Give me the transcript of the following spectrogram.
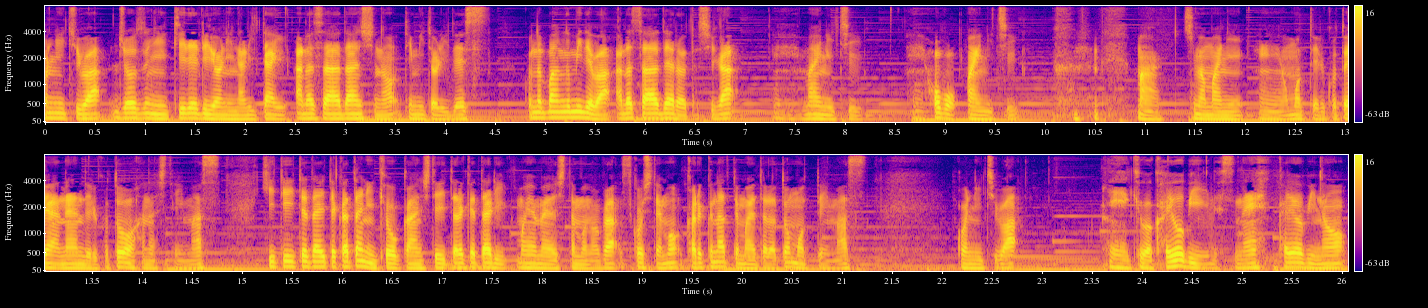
こんにちは。上手に生きれるようになりたい。アラサー男子のティミトリです。この番組ではアラサーである私が、えー、毎日、えー、ほぼ毎日 まあ気ままに、えー、思っていることや悩んでいることを話しています。聞いていただいた方に共感していただけたりモヤモヤしたものが少しでも軽くなってもらえたらと思っています。こんにちは。えー、今日は火曜日ですね。火曜日の、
